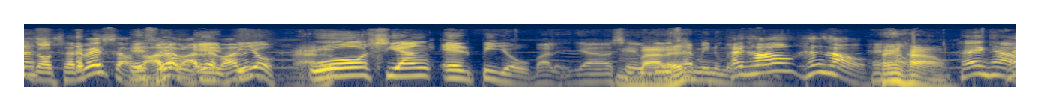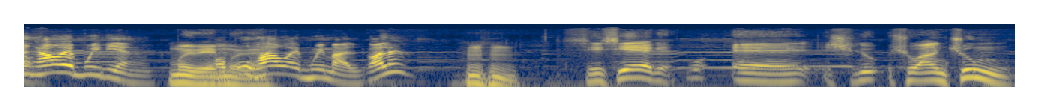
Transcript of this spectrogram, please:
Vale, dos cervezas. Eso, Vale, vale, el vale. Wo, Xian, el pilló. Vale, ya se Vale. utiliza mi número. Han Hao, Han Hao. Hen hao. Hang Han out. Hao es muy bien. Muy bien, o muy bien. Es muy mal, ¿vale? Sí, sí, eh, Xu- Xuan Chun.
